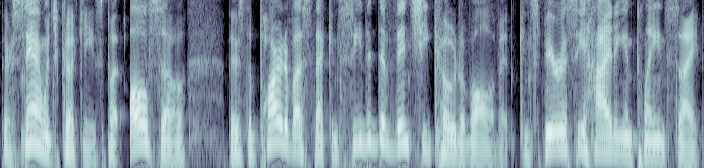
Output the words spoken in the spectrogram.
They're sandwich cookies, but also there's the part of us that can see the Da Vinci Code of all of it conspiracy hiding in plain sight.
